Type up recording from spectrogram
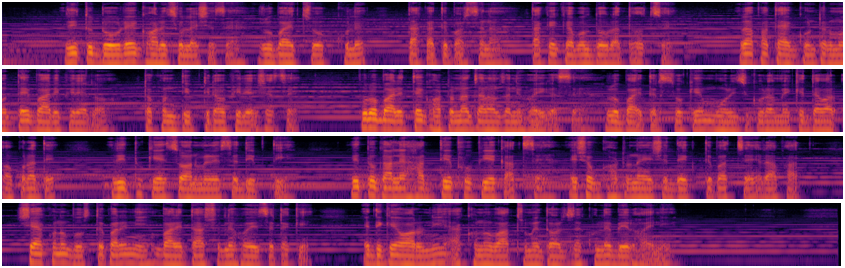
ঋতু দৌড়ে ঘরে চলে এসেছে। রুবায়ের চোখ খুলে তাকাতে পারছে না। তাকে কেবল দৌড়াতে হচ্ছে। রাফাত এক ঘণ্টার মধ্যেই বাড়ি ফিরে এলো। তখন দীপ্তিরাও ফিরে এসেছে। পুরো বাড়িতে ঘটনা জানাজানি হয়ে গেছে। রুবায়েতের চোখে মরিচ গুঁড়া মেখে দেওয়ার অপরাধে ঋতুকে চর মেরেছে দীপ্তি। ঋতু গালে হাত দিয়ে ফুপিয়ে কাঁদছে। এসব ঘটনা এসে দেখতে পাচ্ছে রাফাত। সে এখনও বুঝতে পারেনি বাড়িতে আসলে হয়েছেটা কি। এদিকে অরণি এখনও বাথরুমের দরজা খুলে বের হয়নি।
